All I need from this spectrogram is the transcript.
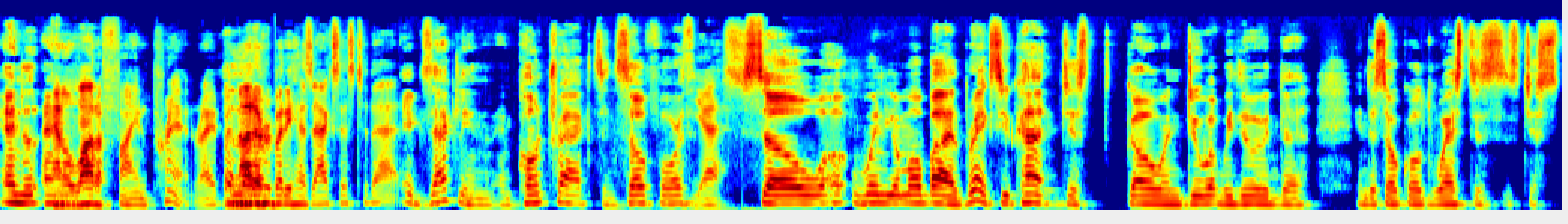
and and, and, and a lot of fine print, right? But not everybody has access to that. Exactly, and, and contracts and so forth. Yes. So uh, when your mobile breaks, you can't just go and do what we do in the in the so-called West is, is just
